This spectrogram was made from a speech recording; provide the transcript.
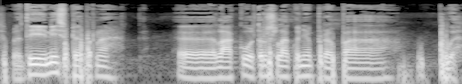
seperti ini sudah pernah eh, laku terus lakunya berapa buah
